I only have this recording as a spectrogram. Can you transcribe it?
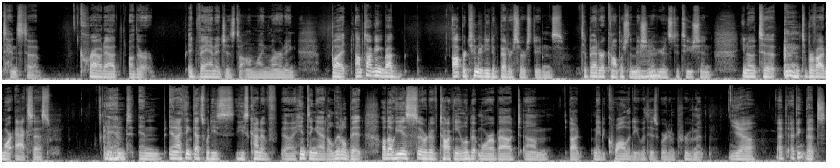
tends to crowd out other advantages to online learning. But I'm talking about opportunity to better serve students, to better accomplish the mission of your institution, you know, to to provide more access. And and and I think that's what he's he's kind of uh, hinting at a little bit, although he is sort of talking a little bit more about um, about maybe quality with his word improvement. Yeah, I, th- I think that's,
